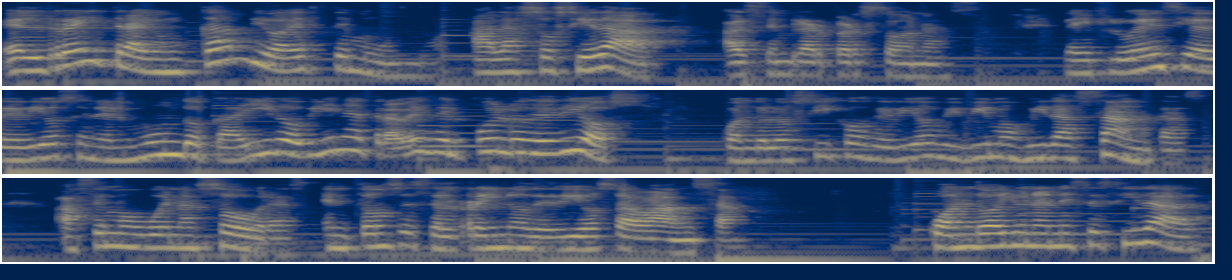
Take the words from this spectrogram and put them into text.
El rey trae un cambio a este mundo, a la sociedad, al sembrar personas. La influencia de Dios en el mundo caído viene a través del pueblo de Dios. Cuando los hijos de Dios vivimos vidas santas, hacemos buenas obras, entonces el reino de Dios avanza. Cuando hay una necesidad,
